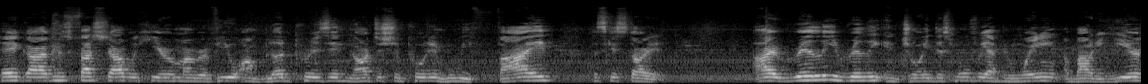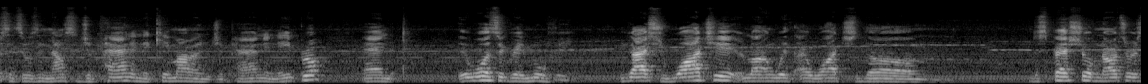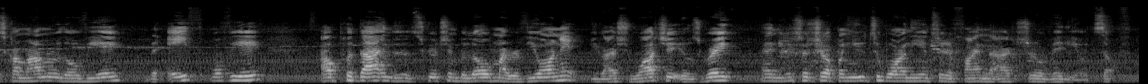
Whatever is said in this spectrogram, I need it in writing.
Hey guys, Mr. Fast Job here with my review on Blood Prison Naruto Shippuden Movie 5. Let's get started. I really, really enjoyed this movie. I've been waiting about a year since it was announced in Japan and it came out in Japan in April. And it was a great movie. You guys should watch it along with I watched the um, the special of Naruto vs. Konohamaru, the OVA, the 8th OVA. I'll put that in the description below of my review on it. You guys should watch it. It was great. And you can search it up on YouTube or on the internet to find the actual video itself.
